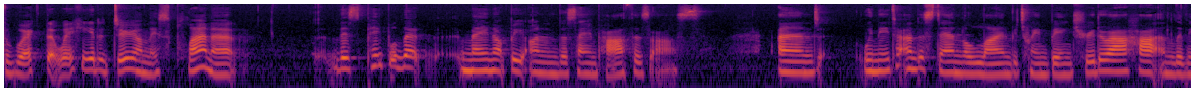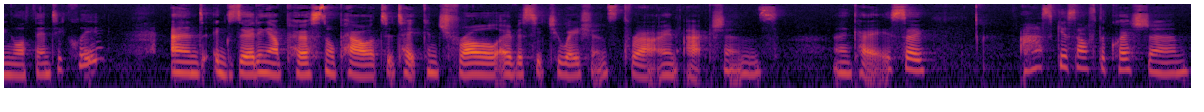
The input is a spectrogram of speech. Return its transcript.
the work that we're here to do on this planet, there's people that may not be on the same path as us. And we need to understand the line between being true to our heart and living authentically and exerting our personal power to take control over situations through our own actions. Okay, so ask yourself the question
